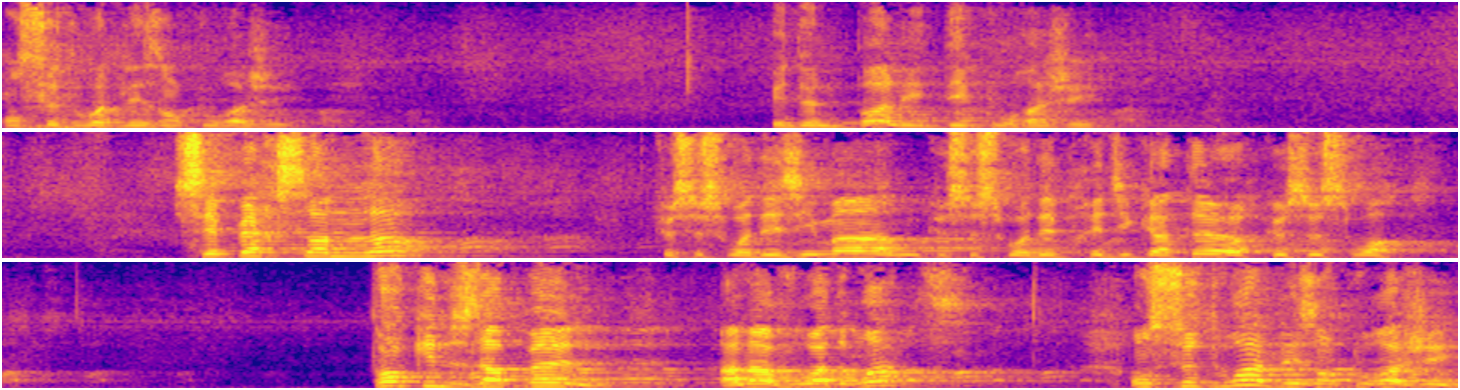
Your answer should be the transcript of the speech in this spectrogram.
on se doit de les encourager et de ne pas les décourager. Ces personnes-là, que ce soit des imams, que ce soit des prédicateurs, que ce soit, tant qu'ils appellent à la voie droite, on se doit de les encourager.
